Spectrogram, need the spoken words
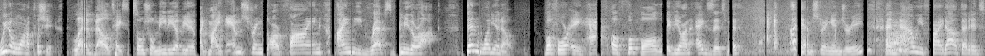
we don't wanna push it." Lev Bell takes social media, being like, "My hamstrings are fine. I need reps. Give me the rock." Then what do you know? Before a half of football, Le'Veon exits with a hamstring injury. And now we find out that it's,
